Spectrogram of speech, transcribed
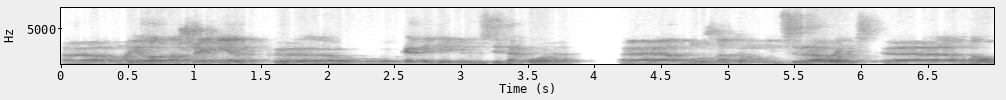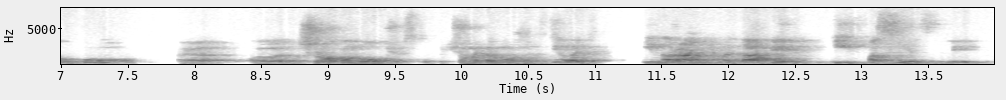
Мое отношение к, э, к этой деятельности такое. Э, Нужно коммуницировать э, науку э, э, широкому обществу. Причем это можно сделать и на раннем этапе, и впоследствии.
